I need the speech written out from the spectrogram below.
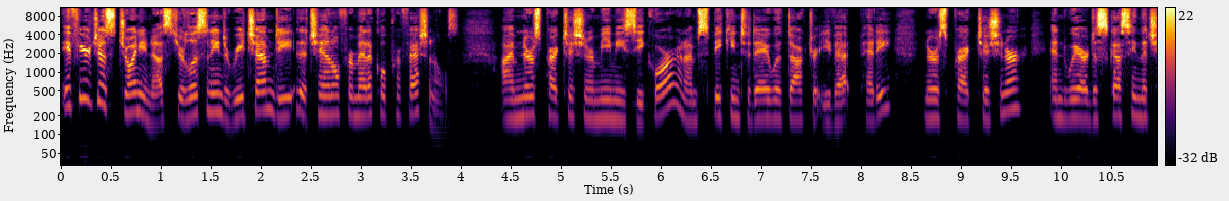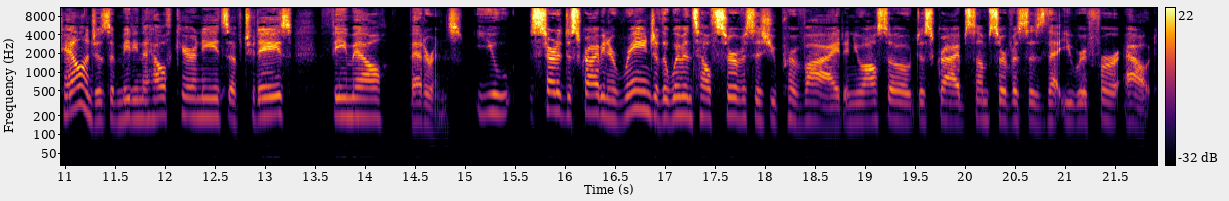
If you're just joining us, you're listening to ReachMD, the channel for medical professionals. I'm nurse practitioner Mimi Secor, and I'm speaking today with Dr. Yvette Petty, nurse practitioner, and we are discussing the challenges of meeting the healthcare needs of today's female veterans. You started describing a range of the women's health services you provide, and you also described some services that you refer out.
